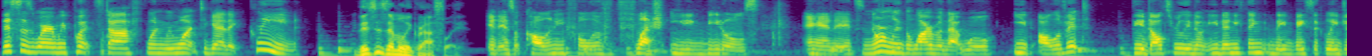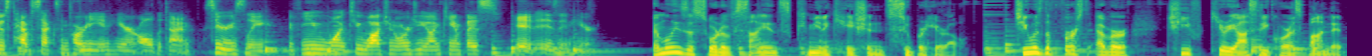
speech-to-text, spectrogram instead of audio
This is where we put stuff when we want to get it cleaned. This is Emily Graslie. It is a colony full of flesh eating beetles, and it's normally the larva that will eat all of it. The adults really don't eat anything. They basically just have sex and party in here all the time. Seriously, if you want to watch an orgy on campus, it is in here. Emily's a sort of science communication superhero. She was the first ever chief curiosity correspondent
